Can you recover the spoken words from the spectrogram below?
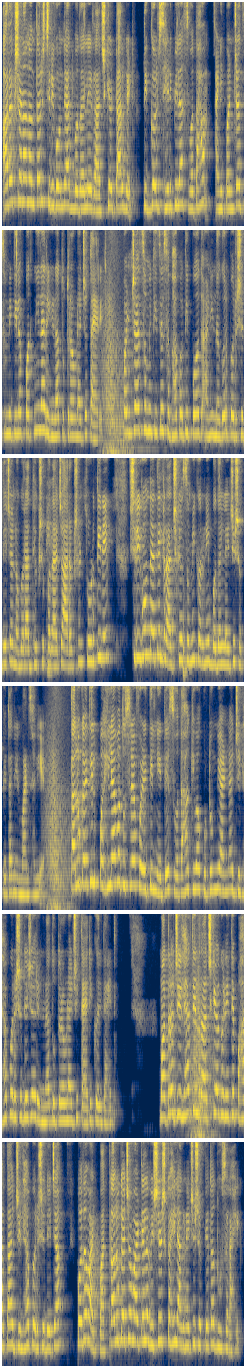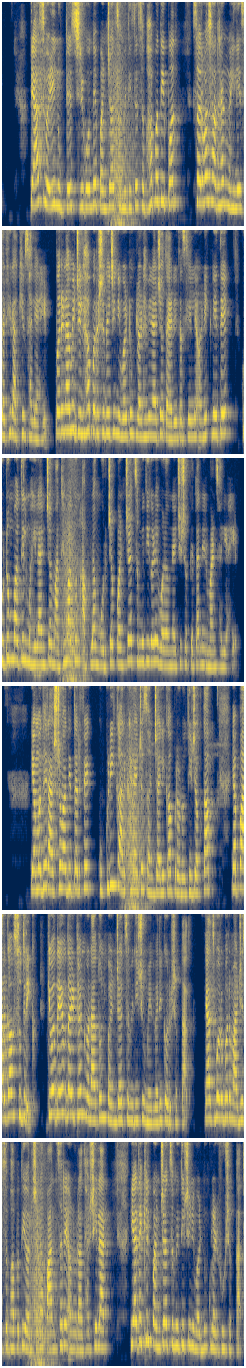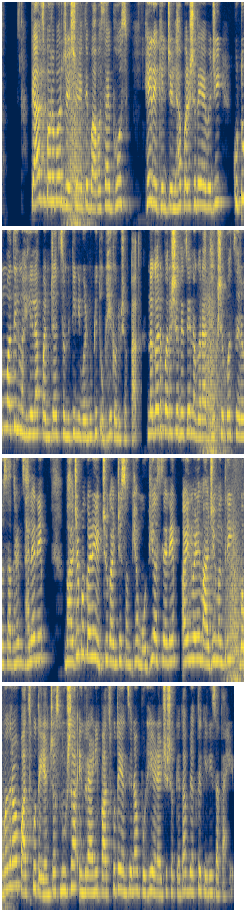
आरक्षणानंतर श्रीगोंद्यात बदलले राजकीय टार्गेट. दिग्गज झेडपीला स्वतः आणि पंचायत समितीला पत्नीला रिंगणात उतरवण्याच्या तयारीत. पंचायत समितीचे सभापती पद आणि नगर परिषदेच्या नगराध्यक्ष पदाच्या आरक्षण सोडतीने श्रीगोंद्यातील राजकीय समीकरणे बदलण्याची शक्यता निर्माण झाली आहे. तालुक्यातील पहिल्या व दुसऱ्या फळीतील नेते स्वतः किंवा कुटुंबियांना जिल्हा परिषदेच्या रिंगणात उतरवण्याची तयारी करीत आहेत. मात्र जिल्ह्यातील राजकीय गणिते पाहता जिल्हा परिषदेच्या पदवाटपात तालुक्याच्या वाटेला विशेष काही लागण्याची शक्यता धुसर आहे. त्याचवेळी नुकतेच श्रीगोंदे पंचायत समितीचे सभापती पद सर्वसाधारण महिलेसाठी राखीव झाले आहे. परिणामी जिल्हा परिषदेची निवडणूक लढविण्याच्या तयारीत असलेले अनेक नेते कुटुंबातील महिलांच्या माध्यमातून आपला मोर्चा पंचायत समितीकडे वळवण्याची शक्यता निर्माण झाली आहे. यामध्ये राष्ट्रवादीतर्फे कुकडी कारखान्याच्या संचालिका प्रणोती जगताप या पारगाव सुद्रिक किंवा देव दैठण गणातून पंचायत समितीची उमेदवारी करू शकतात. त्याचबरोबर माजी सभापती अर्चना पानसरे अनुराधा शेलार या देखील पंचायत समितीची निवडणूक लढवू शकतात. त्याचबरोबर ज्येष्ठ नेते बाबासाहेब भोस हे देखील जिल्हा परिषदेऐवजी कुटुंबातील महिलेला पंचायत समिती निवडणुकीत उभे करू शकतात. नगर परिषदेचे नगराध्यक्षपद सर्वसाधारण झाल्याने भाजपकडे इच्छुकांची संख्या मोठी असल्याने ऐनवेळी माजी मंत्री बबनराव पाचपुते यांच्या स्नुषा इंद्रायणी पाचपुते यांचे नाव पुढे येण्याची शक्यता व्यक्त केली जात आहे.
